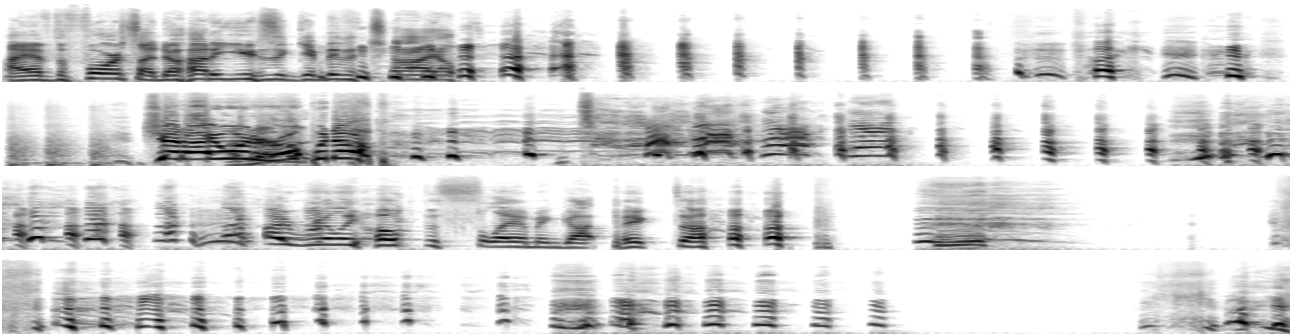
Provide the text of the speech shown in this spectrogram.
I have the force. I know how to use it. Give me the child. Fuck. Jedi Order, Another- open up! I really hope the slamming got picked up. Yeah,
